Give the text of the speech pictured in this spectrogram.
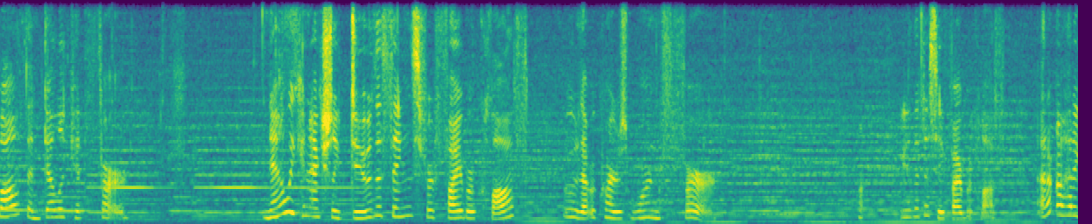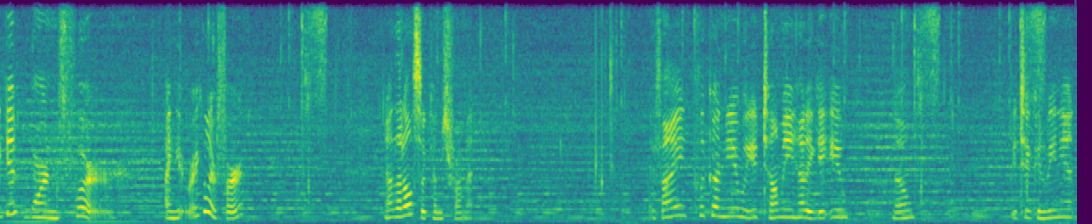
cloth, and delicate fur. Now we can actually do the things for fiber cloth. Ooh, that requires worn fur. Yeah, that does say fiber cloth. I don't know how to get worn fur. I can get regular fur. Now that also comes from it. If I click on you, will you tell me how to get you? No? Be too convenient?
